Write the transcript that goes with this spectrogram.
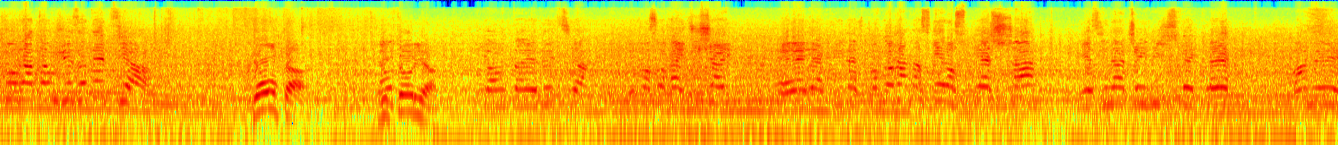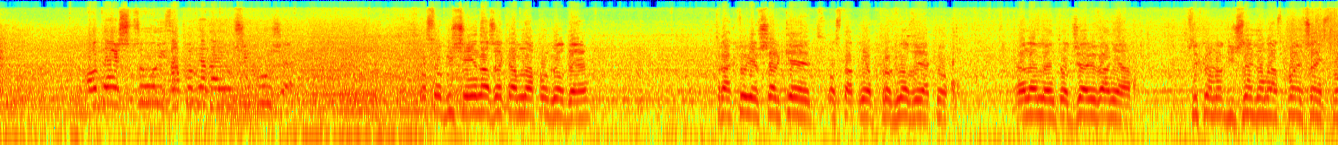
Która to już jest edycja? Piąta. Wiktoria. Piąta edycja. I posłuchaj, dzisiaj e, jak widać pogoda nas nie rozpieszcza, jest inaczej niż zwykle. Mamy o deszczu i zapowiadają się burze. Osobiście nie narzekam na pogodę. Traktuję wszelkie ostatnio prognozy jako element oddziaływania psychologicznego na społeczeństwo.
